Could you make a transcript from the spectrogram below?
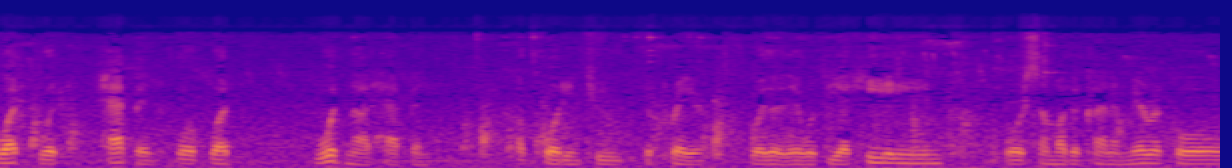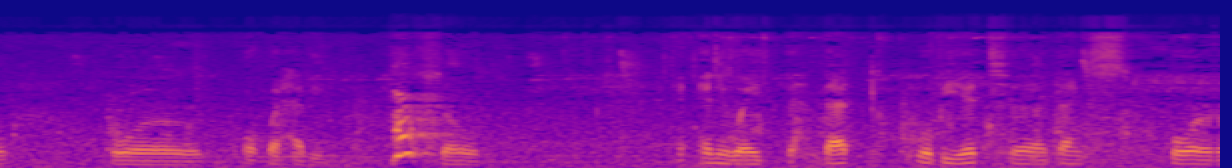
what would happen or what would not happen according to the prayer, whether there would be a healing or some other kind of miracle or or what have you. So anyway, th- that will be it. Uh, thanks for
